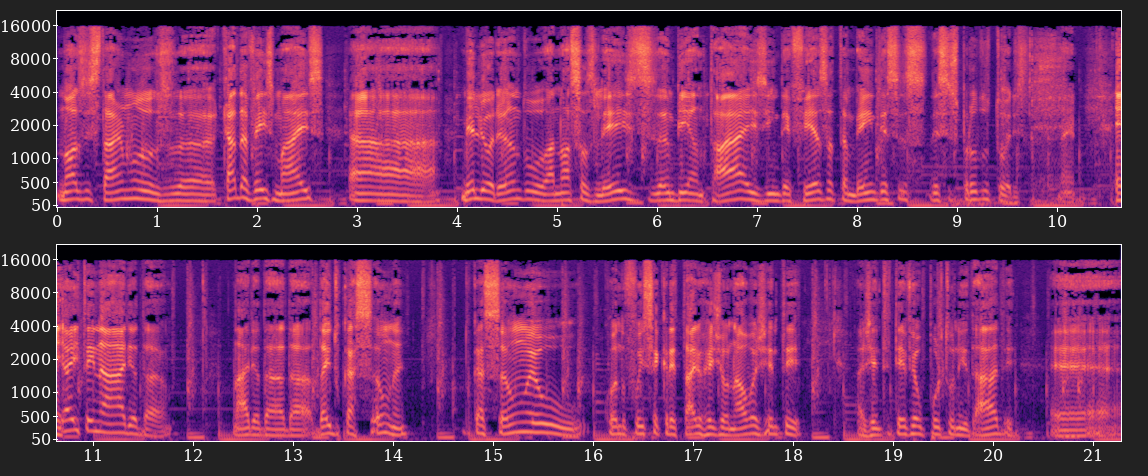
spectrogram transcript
nós estarmos uh, cada vez mais uh, melhorando as nossas leis ambientais em defesa também desses, desses produtores. Né? É. E aí tem na área da, na área da, da, da educação, né? Educação, eu, quando fui secretário regional, a gente, a gente teve a oportunidade, é,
